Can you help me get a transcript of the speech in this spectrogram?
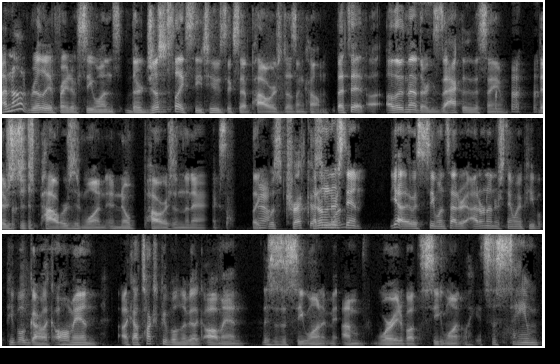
I'm not really afraid of C1s. They're just like C2s, except Powers doesn't come. That's it. Uh, Other than that, they're exactly the same. There's just Powers in one and no Powers in the next. Like, Yeah. Was Trek? I I don't understand. Yeah, it was C1 Saturday. I don't understand why people people go like, oh man. Like I'll talk to people and they'll be like, oh man, this is a C1. I'm worried about the C1. Like it's the same.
